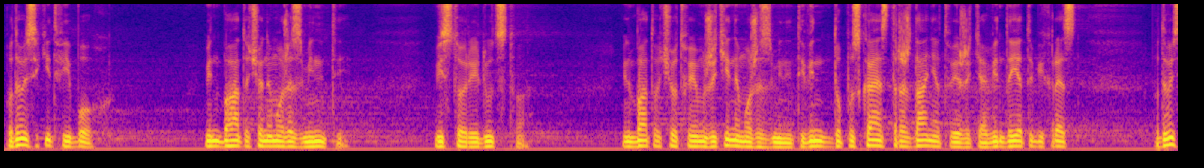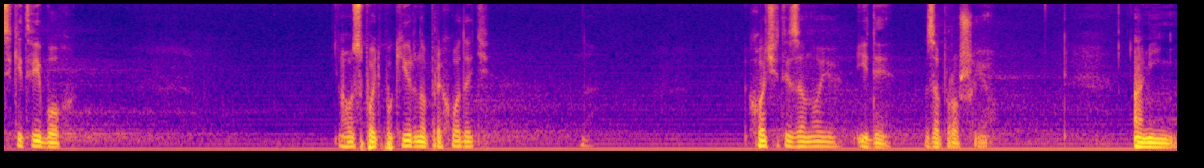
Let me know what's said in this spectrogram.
Подивись, який твій Бог. Він багато чого не може змінити в історії людства. Він багато чого в твоєму житті не може змінити. Він допускає страждання в твоє життя, Він дає тобі хрест. Подивись, який твій Бог. Господь покірно приходить. Хоче ти за мною? Іди, запрошую. Амінь.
